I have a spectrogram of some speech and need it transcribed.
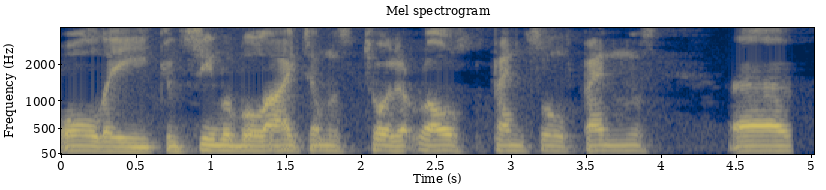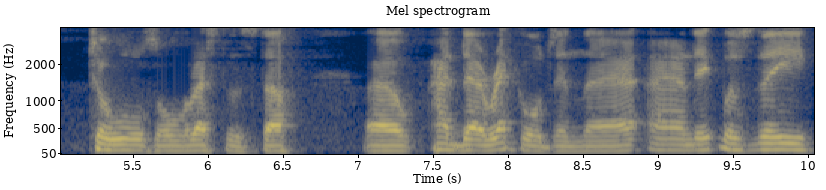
all the consumable items, toilet rolls, pencils, pens, uh, tools, all the rest of the stuff, uh, had their records in there. And it was the, do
